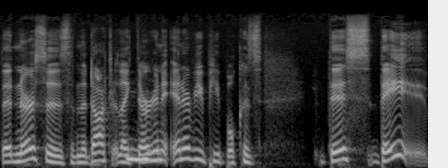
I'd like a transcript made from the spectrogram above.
the nurses and the doctor. Like, they're Mhm. going to interview people because this they.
